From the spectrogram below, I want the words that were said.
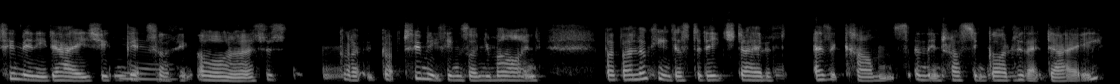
too many days, you can get yeah. sort of think, oh it's just got got too many things on your mind. But by looking just at each day as it comes and then trusting God for that day,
